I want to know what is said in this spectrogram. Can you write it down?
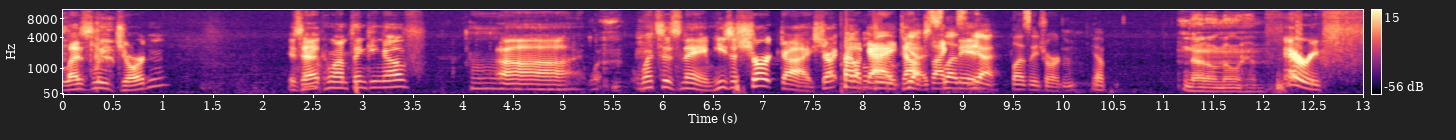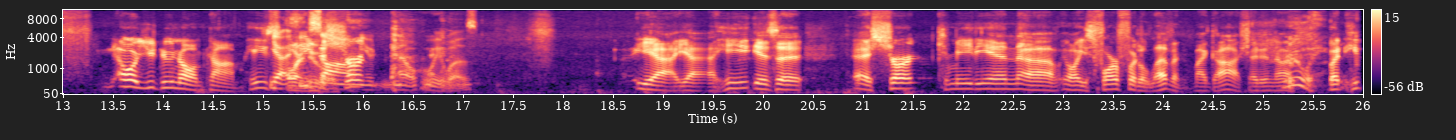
Leslie Jordan. Is that who I'm thinking of? Uh, what's his name? He's a short guy, short little Probably, guy. yeah, Talks it's like Les- this. yeah, Leslie Jordan. Yep. I don't know him. Very. F- oh, you do know him, Tom. He's Yeah, if you saw short. him, you'd know who he was. Yeah, yeah. He is a, a short comedian. Uh, oh, he's four foot eleven. My gosh, I didn't know. Really? But he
